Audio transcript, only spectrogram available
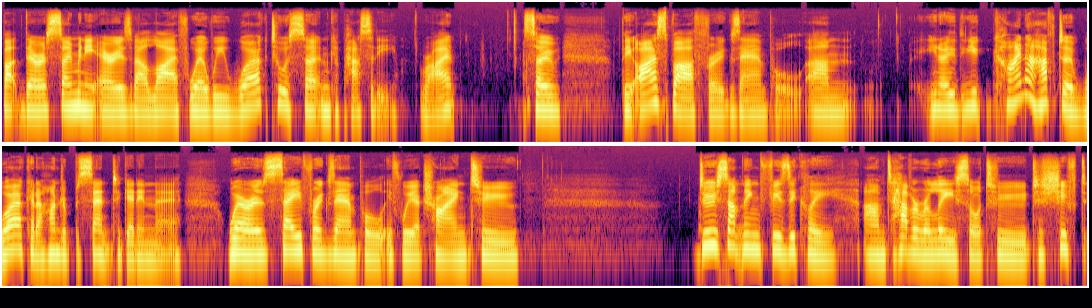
But there are so many areas of our life where we work to a certain capacity, right? So the ice bath, for example, um, you know, you kind of have to work at 100% to get in there. Whereas, say, for example, if we are trying to do something physically um, to have a release or to to shift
